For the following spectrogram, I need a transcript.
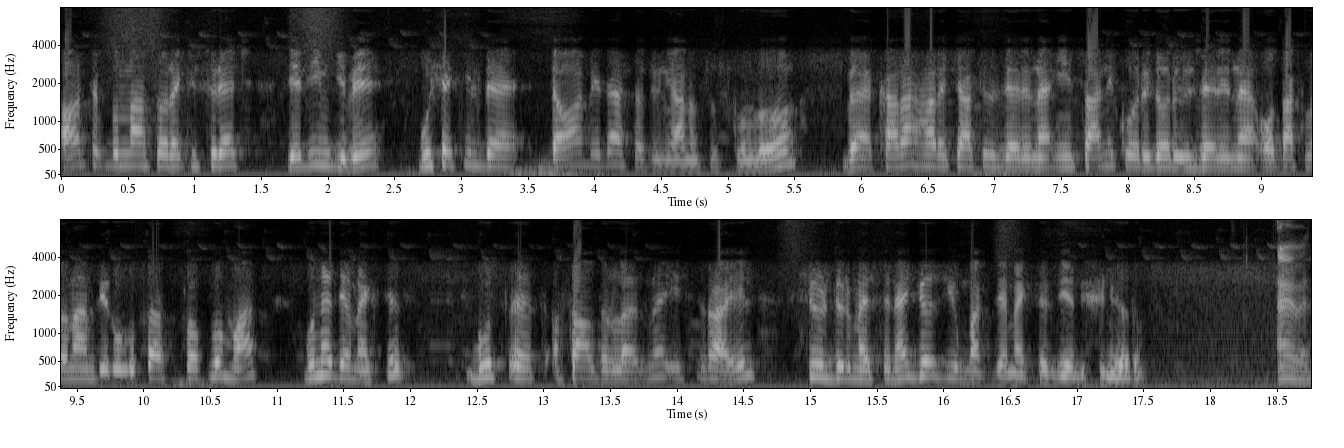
Artık bundan sonraki süreç dediğim gibi bu şekilde devam ederse dünyanın suskunluğu ve kara harekatı üzerine, insani koridoru üzerine odaklanan bir uluslararası toplum var. Bu ne demektir? Bu e, saldırılarını İsrail sürdürmesine göz yummak demektir diye düşünüyorum. Evet.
